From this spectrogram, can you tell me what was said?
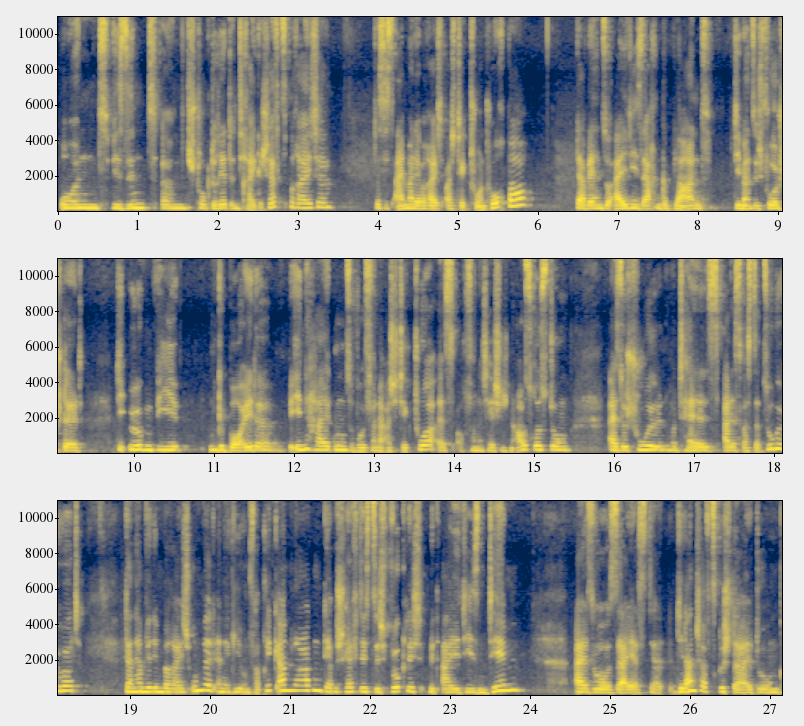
Und wir sind ähm, strukturiert in drei Geschäftsbereiche. Das ist einmal der Bereich Architektur und Hochbau. Da werden so all die Sachen geplant, die man sich vorstellt, die irgendwie ein Gebäude beinhalten, sowohl von der Architektur als auch von der technischen Ausrüstung, also Schulen, Hotels, alles, was dazugehört. Dann haben wir den Bereich Umwelt, Energie und Fabrikanlagen. Der beschäftigt sich wirklich mit all diesen Themen. Also sei es der, die Landschaftsgestaltung,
